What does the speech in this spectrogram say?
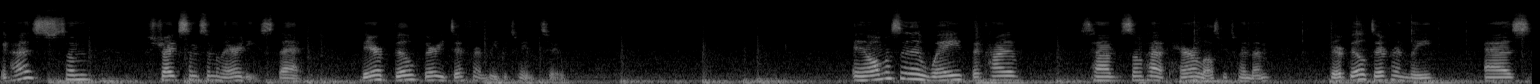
it of some strikes some similarities that they're built very differently between the two. And almost in a way that kind of have some kind of parallels between them. They're built differently as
